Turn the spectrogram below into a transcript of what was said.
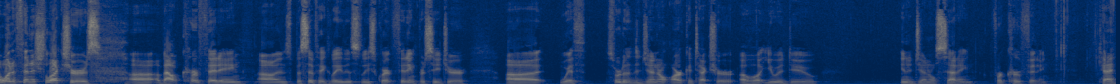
I want to finish lectures uh, about curve fitting, uh, and specifically this least square fitting procedure, uh, with sort of the general architecture of what you would do in a general setting for curve fitting. Okay?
